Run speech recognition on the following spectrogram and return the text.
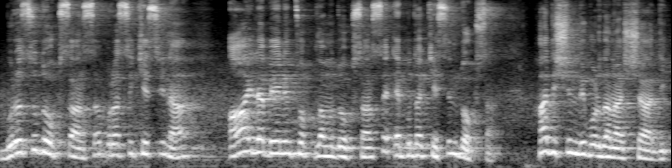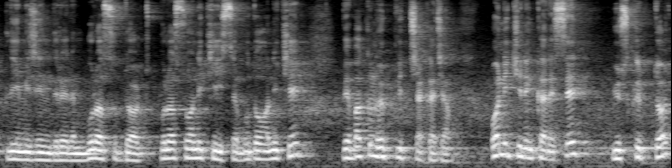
Burası 90 sa burası kesin A. A ile B'nin toplamı 90 sa e bu da kesin 90. Hadi şimdi buradan aşağı dikliğimizi indirelim. Burası 4. Burası 12 ise bu da 12. Ve bakın öklit çakacağım. 12'nin karesi 144.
